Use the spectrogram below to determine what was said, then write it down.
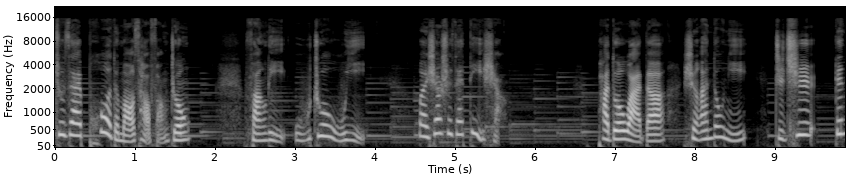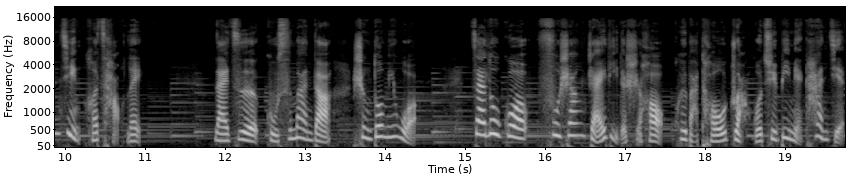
住在破的茅草房中，房里无桌无椅，晚上睡在地上。帕多瓦的圣安东尼只吃根茎和草类。来自古斯曼的圣多米我，在路过富商宅邸的时候，会把头转过去避免看见。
